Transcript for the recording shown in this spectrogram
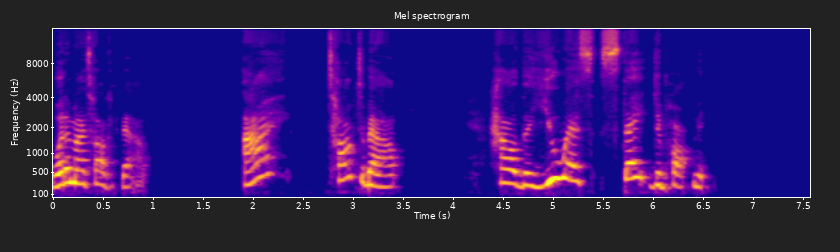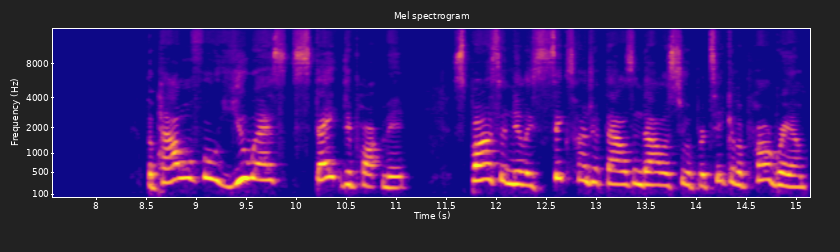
What am I talking about? I talked about how the U.S. State Department, the powerful U.S. State Department, sponsored nearly $600,000 to a particular program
